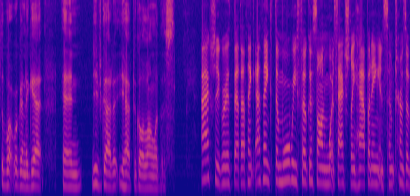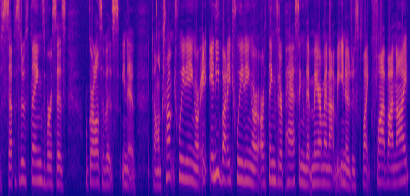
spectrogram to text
what we're going to get, and you've got to, you have to go along with this." I actually agree with Beth. I think I think the more we focus on what's actually happening in some terms of substantive things versus regardless of it's you know Donald Trump tweeting or anybody tweeting or, or, things that are passing that may or may not be you know just like fly by night.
